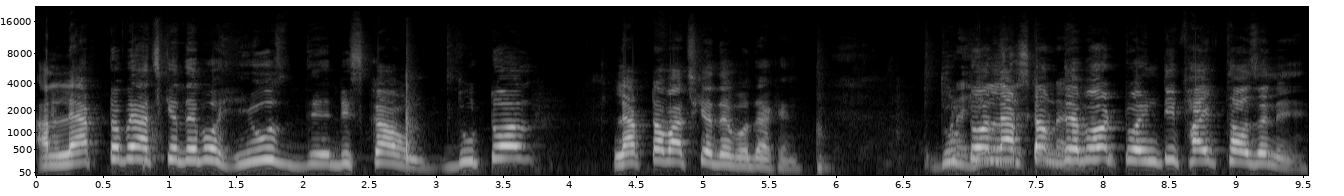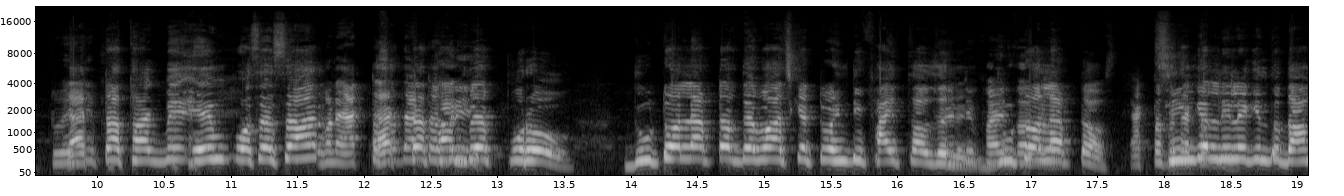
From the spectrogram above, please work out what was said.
আর ল্যাপটপে আজকে দেবো হিউজ ডিসকাউন্ট দুটো ল্যাপটপ আজকে দেবো দেখেন। দুটো ল্যাপটপ দেবো টোয়েন্টি ফাইভ থাউজেন্ডে একটা থাকবে এম প্রসেসর মানে একটার সাথে একটা থাকবে প্রো দুটো ল্যাপটপ দেবো আজকে টোয়েন্টি ফাইভ থাউজেন্ড দুটো ল্যাপটপ সিঙ্গেল নিলে কিন্তু দাম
